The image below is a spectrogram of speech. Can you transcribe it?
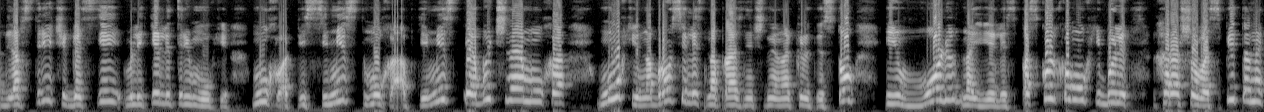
для встречи гостей, влетели три мухи. Муха-пессимист, муха-оптимист и обычная муха. Мухи набросились на праздничный накрытый стол и в волю наелись. Поскольку мухи были хорошо воспитаны,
